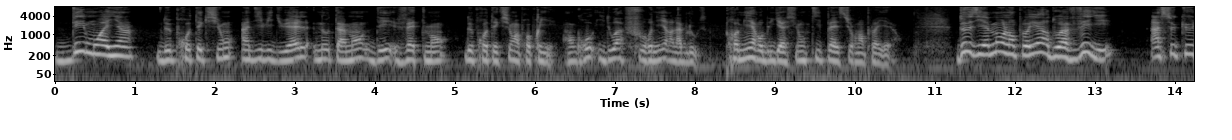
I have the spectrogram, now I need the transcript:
des moyens de protection individuelle, notamment des vêtements de protection appropriés. En gros, il doit fournir la blouse. Première obligation qui pèse sur l'employeur. Deuxièmement, l'employeur doit veiller à ce que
